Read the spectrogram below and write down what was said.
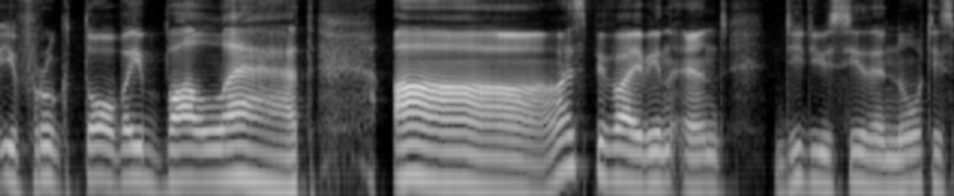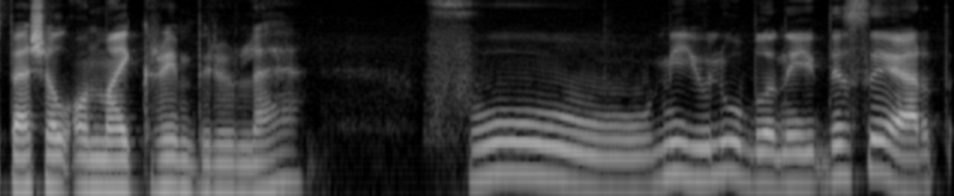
і фруктовий балет. А, співає він. And did you see the naughty special on my creme brulee? Фу, мій улюблений десерт.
